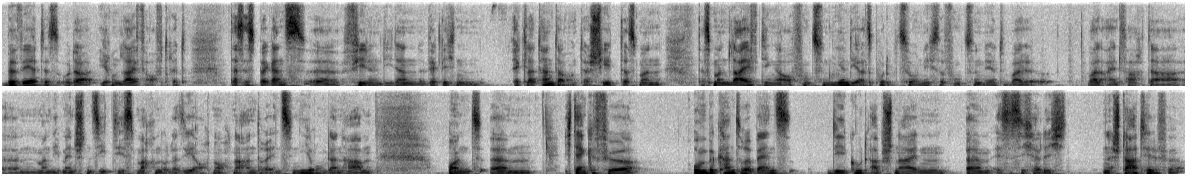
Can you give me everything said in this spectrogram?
bewertest oder ihren Live-Auftritt. Das ist bei ganz äh, vielen Liedern wirklich ein eklatanter Unterschied, dass man, dass man Live-Dinge auch funktionieren, die als Produktion nicht so funktioniert, weil weil einfach da ähm, man die Menschen sieht, die es machen oder sie auch noch eine andere Inszenierung dann haben. Und ähm, ich denke, für unbekanntere Bands, die gut abschneiden, ähm, ist es sicherlich eine Starthilfe,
